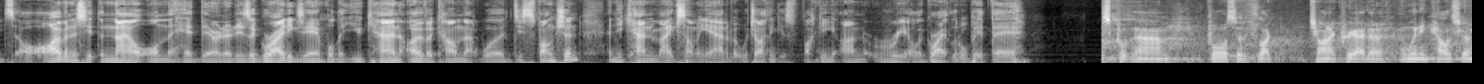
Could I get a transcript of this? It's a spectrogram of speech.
it's Ivan has hit the nail on the head there, and it is a great example that you can can overcome that word dysfunction and you can make something out of it, which I think is fucking unreal. A great little bit there. This um, course of like trying to create a, a winning culture.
